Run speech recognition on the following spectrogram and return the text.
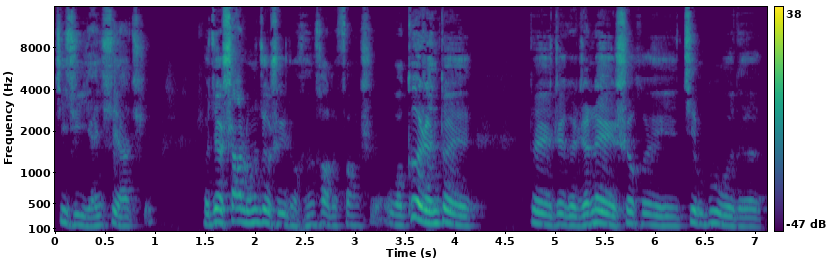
继续延续下去，我觉得沙龙就是一种很好的方式。我个人对对这个人类社会进步的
